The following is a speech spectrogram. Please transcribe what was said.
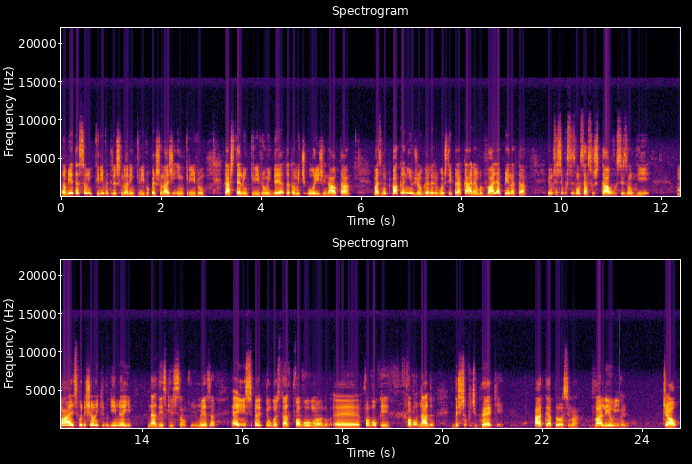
Ambientação incrível, trilha sonora incrível, personagem incrível, castelo incrível, ideia totalmente original, tá? Mas muito bacaninho o jogo, galera. Eu gostei pra caramba, vale a pena, tá? Eu não sei se vocês vão se assustar ou vocês vão rir, mas vou deixar o link do game aí na descrição, beleza? É isso, espero que tenham gostado. Por favor, mano, é... Por favor o quê? Por favor, nada. Deixe seu feedback. Até a próxima. Valeu e... Tchau.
